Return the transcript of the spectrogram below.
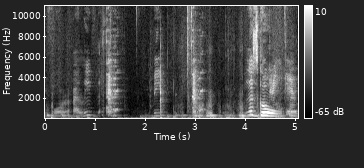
before I leave them? Beat. Let's go. Three, two, one, go.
